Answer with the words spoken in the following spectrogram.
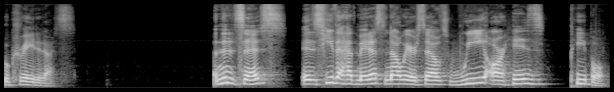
who created us. And then it says, It is He that hath made us, and now we ourselves, we are His people.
